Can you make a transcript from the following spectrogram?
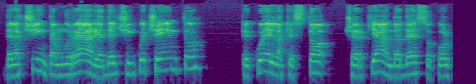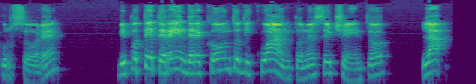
della cinta muraria del 500, che è quella che sto cerchiando adesso col cursore, vi potete rendere conto di quanto nel 600 la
